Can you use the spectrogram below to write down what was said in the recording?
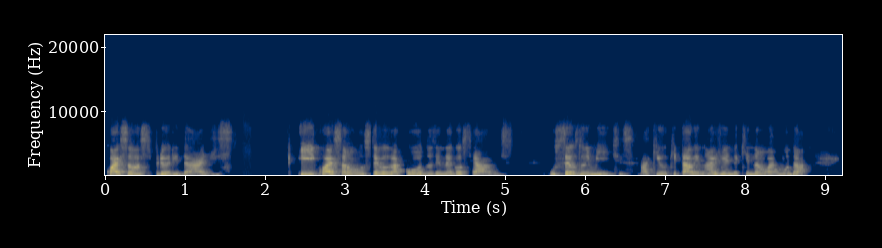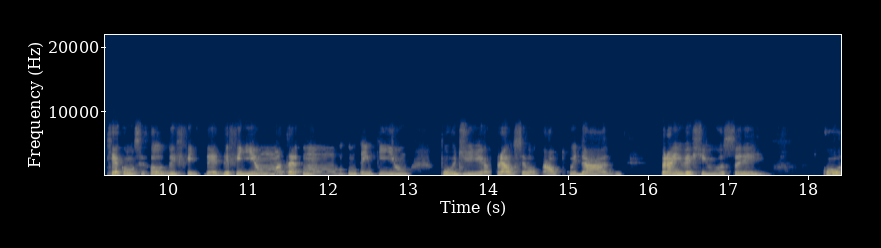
quais são as prioridades e quais são os seus acordos inegociáveis, os seus limites, aquilo que está ali na agenda que não vai mudar, que é como você falou, defi é definir uma, um, um tempinho por dia para o seu autocuidado, para investir em você, ou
